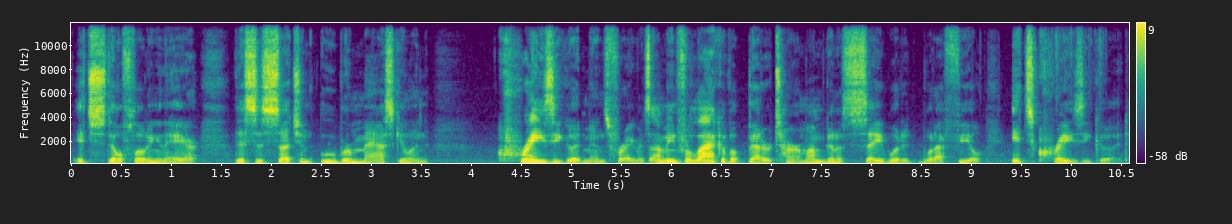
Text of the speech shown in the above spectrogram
It's still floating in the air. This is such an uber masculine crazy good men's fragrance. I mean, for lack of a better term, I'm going to say what, it, what I feel. It's crazy good.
